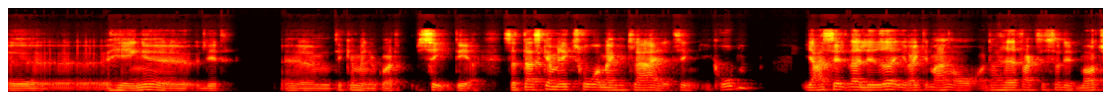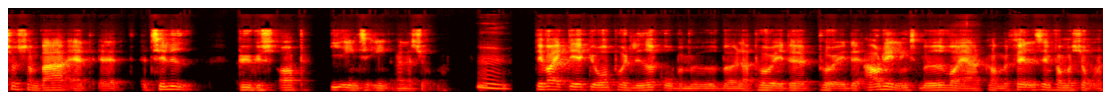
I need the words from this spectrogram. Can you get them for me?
øh, hænge øh, lidt. Øh, det kan man jo godt se der. Så der skal man ikke tro, at man kan klare alting i gruppen. Jeg har selv været leder i rigtig mange år, og der havde jeg faktisk sådan et motto, som var, at, at, at tillid bygges op i en-til-en relationer. Mm. Det var ikke det, jeg gjorde på et ledergruppemøde, eller på et, øh, på et øh, afdelingsmøde, hvor jeg kom med fælles informationer.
